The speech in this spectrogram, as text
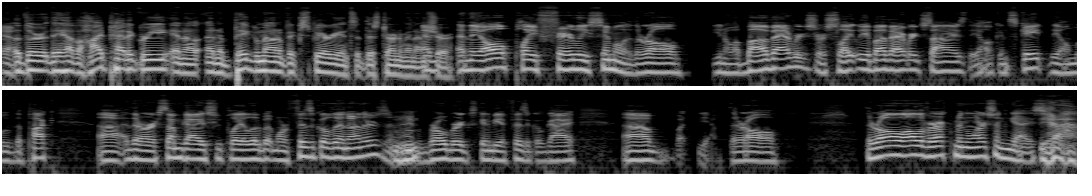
Yeah. uh, they're they have a high pedigree and a and a big amount of experience at this tournament. I'm and, sure. and they all play fairly similar. They're all you know above average or slightly above average size. They all can skate. They all move the puck. Uh, there are some guys who play a little bit more physical than others. I mean, Mm-hmm. Broberg's going to be a physical guy, um, but yeah, they're all they're all Oliver Ekman-Larsson guys. Yeah.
